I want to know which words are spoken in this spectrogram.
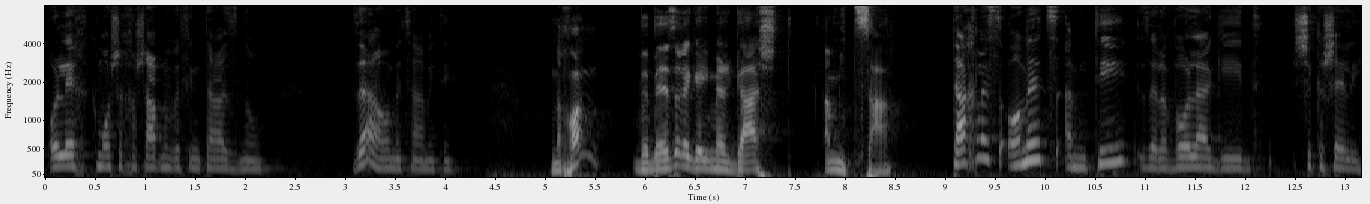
הולך כמו שחשבנו ופינטזנו. זה האומץ האמיתי. נכון. ובאיזה רגעים הרגשת אמיצה? תכלס, אומץ אמיתי זה לבוא להגיד שקשה לי.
